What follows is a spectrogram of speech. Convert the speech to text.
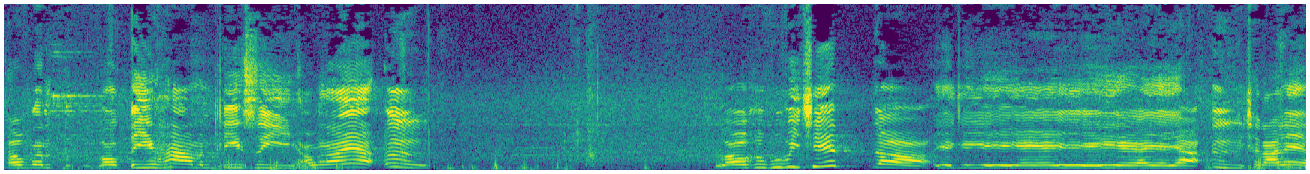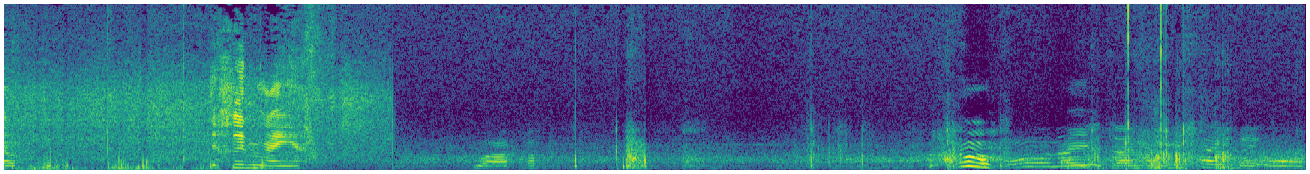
เอามันเราตีห้ามันตีสี่เอาไงอะเออเราคือผู้พิชิตอะอย่าอย่าอย่าอย่าอย่าอย่าอย่าอือชนะแล้ว จะขึ้นไงอะว้าครับ น่าเสียใจมันไม่ใช่ไบโอม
